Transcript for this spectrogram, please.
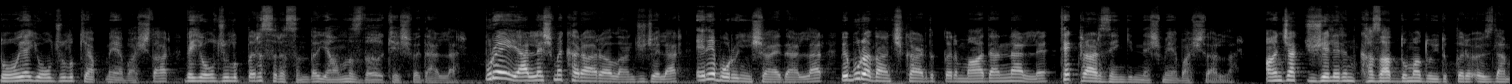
doğuya yolculuk yapmaya başlar ve yolculukları sırasında yalnız dağı keşfederler. Buraya yerleşme kararı alan cüceler Erebor'u inşa ederler ve buradan çıkardıkları madenlerle tekrar zenginleşmeye başlarlar. Ancak cücelerin Kazaddum'a duydukları özlem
